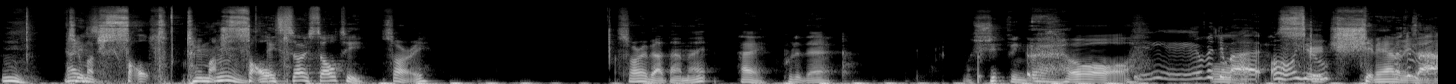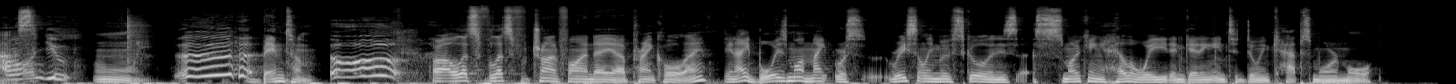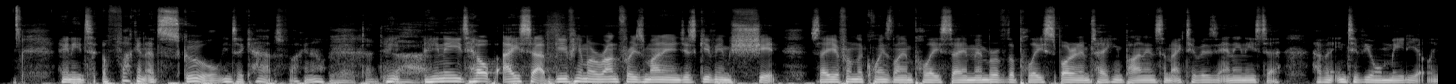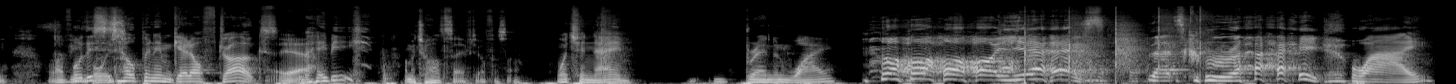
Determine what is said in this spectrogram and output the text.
Too That is- much salt. Too much mm. salt. It's so salty. Sorry. Sorry about that, mate. Hey, put it there. My shit finger. Oh, oh, scoot shit out of his ass. you. Bent him. All right, well let's let's try and find a uh, prank call, eh? You know, hey boys, my mate res- recently moved school and is smoking hella weed and getting into doing caps more and more. He needs oh, fucking at school into caps. Fucking hell. Yeah, don't do he, that. He needs help ASAP. Give him a run for his money and just give him shit. Say you're from the Queensland Police. Say a member of the police spotted him taking part in some activities and he needs to have an interview immediately. Love you, Well, this boys. is helping him get off drugs. Yeah. Maybe. I'm a child safety officer. What's your name? Brandon Y. Oh, yes. That's great. Why?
